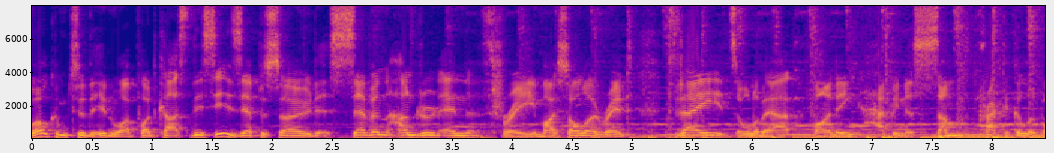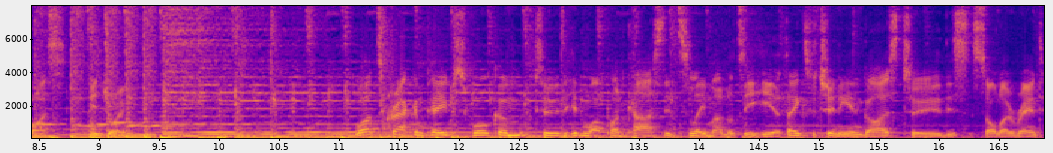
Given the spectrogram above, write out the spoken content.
Welcome to the Hidden Why podcast. This is episode 703, my solo rant. Today it's all about finding happiness, some practical advice. Enjoy. What's cracking, peeps? Welcome to the Hidden Why podcast. It's Lee Muddlesy here. Thanks for tuning in, guys, to this solo rant.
